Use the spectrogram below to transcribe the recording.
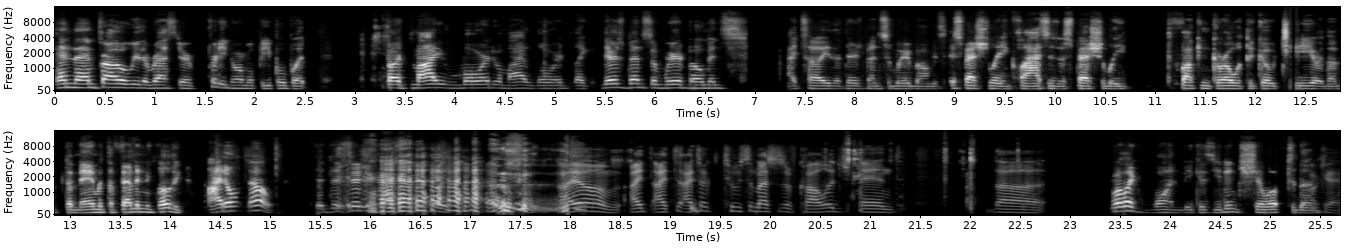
and then probably the rest are pretty normal people but but my lord oh my lord like there's been some weird moments i tell you that there's been some weird moments especially in classes especially the fucking girl with the goatee or the, the man with the feminine clothing i don't know the decision has to be made I um I I, t- I took two semesters of college and the More like one because you didn't show up to the okay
